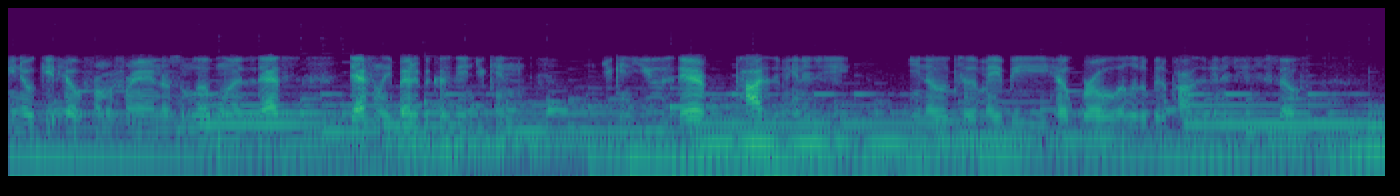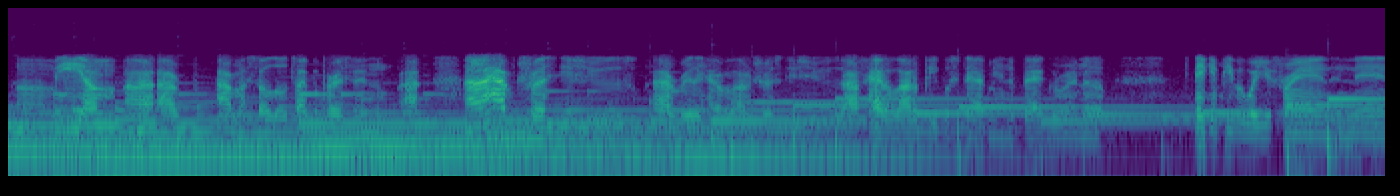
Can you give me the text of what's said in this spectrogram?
you know, get help from a friend or some loved ones, that's definitely better because then you can you can use their positive energy, you know, to maybe help grow a little bit of positive energy in yourself. Uh, me, I'm I, I I'm a solo type of person. I I have trust issues. I really have a lot of trust issues. I've had a lot of people stab me in the back growing up, thinking people were your friends, and then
